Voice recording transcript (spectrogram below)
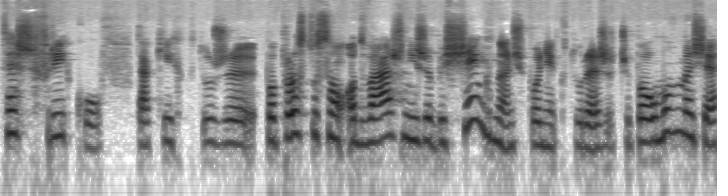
też frików, takich, którzy po prostu są odważni, żeby sięgnąć po niektóre rzeczy. Bo umówmy się,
